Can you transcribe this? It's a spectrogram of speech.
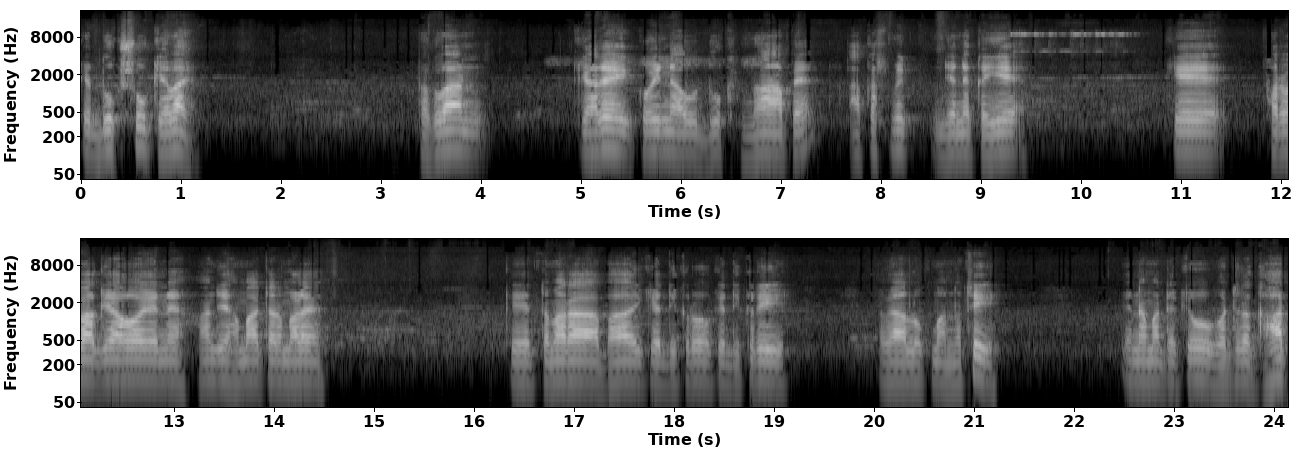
કે દુઃખ શું કહેવાય. ભગવાન ક્યારેય કોઈને આવું દુઃખ ન આપે. આકસ્મિક જેને કહીએ કે ફરવા ગયા હોય અને સાંજે સમાચાર મળે કે તમારા ભાઈ કે દીકરો કે દીકરી હવે આ લોકમાં નથી, એના માટે કેવો વજ્રઘાત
